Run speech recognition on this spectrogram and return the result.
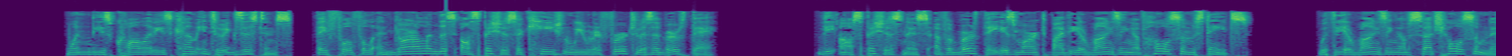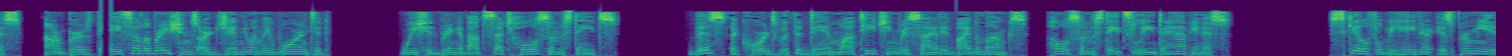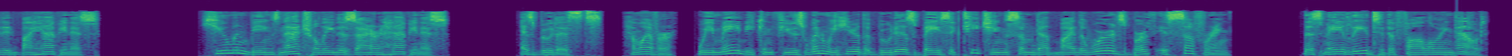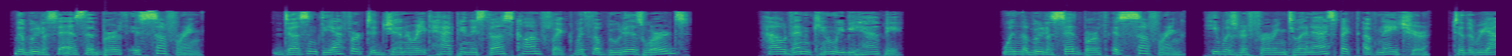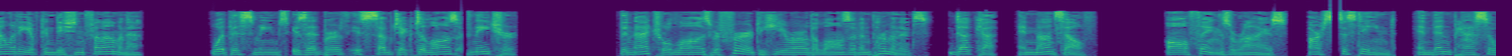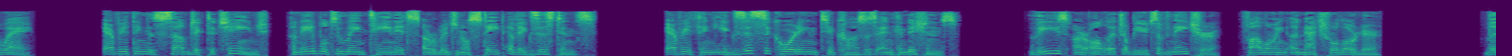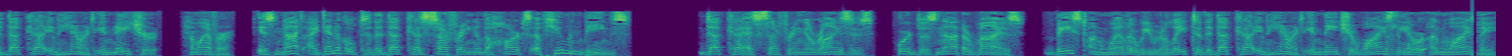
When these qualities come into existence, they fulfill and garland this auspicious occasion we refer to as a birthday. The auspiciousness of a birthday is marked by the arising of wholesome states. With the arising of such wholesomeness, our birthday celebrations are genuinely warranted. We should bring about such wholesome states. This accords with the Dhamma teaching recited by the monks, wholesome states lead to happiness. Skillful behavior is permeated by happiness. Human beings naturally desire happiness. As Buddhists, however, we may be confused when we hear the Buddha's basic teachings summed up by the words birth is suffering. This may lead to the following doubt, the Buddha says that birth is suffering. Doesn't the effort to generate happiness thus conflict with the Buddha's words? How then can we be happy? When the Buddha said birth is suffering, he was referring to an aspect of nature, to the reality of conditioned phenomena. What this means is that birth is subject to laws of nature. The natural laws referred to here are the laws of impermanence, dukkha, and non-self. All things arise, are sustained, and then pass away. Everything is subject to change, unable to maintain its original state of existence. Everything exists according to causes and conditions. These are all attributes of nature, following a natural order. The dukkha inherent in nature, however, is not identical to the dukkha suffering in the hearts of human beings. Dukkha as suffering arises, or does not arise, based on whether we relate to the dukkha inherent in nature wisely or unwisely.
